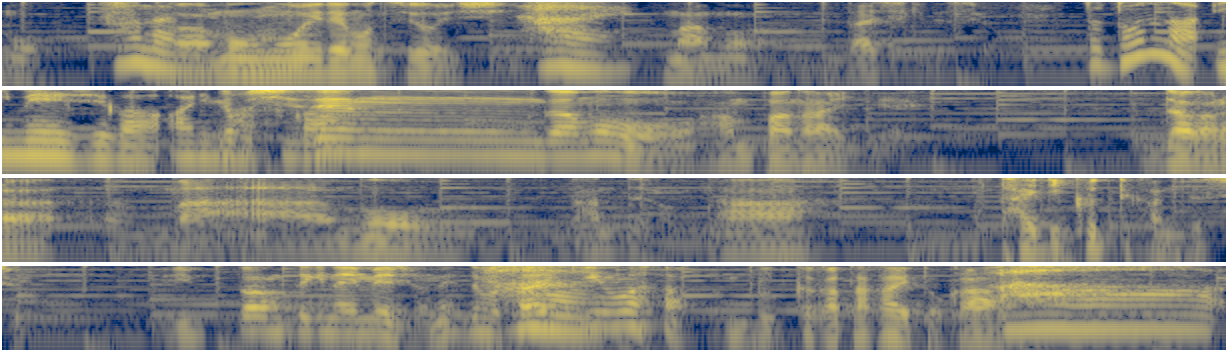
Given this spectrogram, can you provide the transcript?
もうそうなんですね。あもう思い入れも強いし、はい。まあもう大好きですよ。どどんなイメージがありやっぱ自ますか然がもう半端ないね。だからまあもうなんだろうな。大陸って感じですよ一般的なイメージはね。でも最近は物価が高いとか、あ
